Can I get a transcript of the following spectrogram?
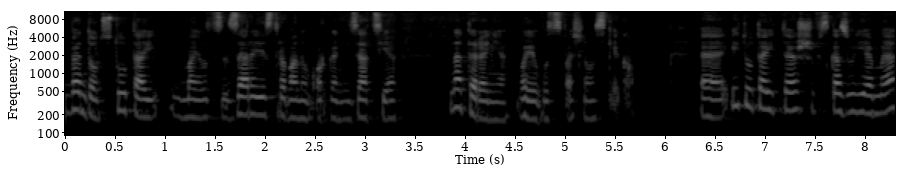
będąc tutaj, mając zarejestrowaną organizację na terenie województwa śląskiego. E, I tutaj też wskazujemy,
